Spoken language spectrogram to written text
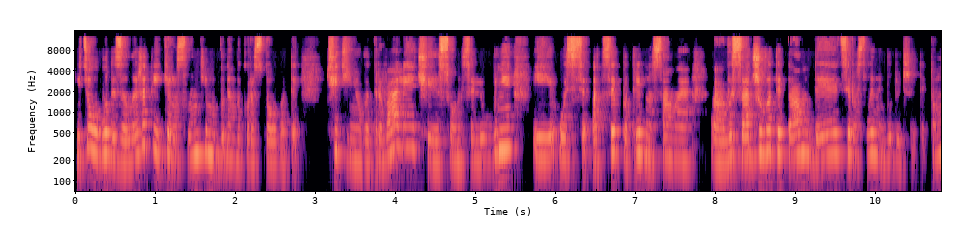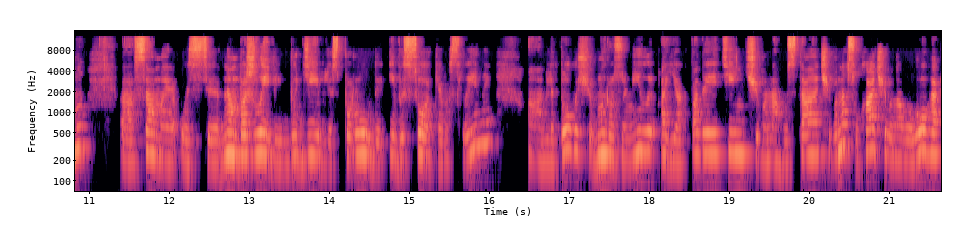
і цього буде залежати, які рослинки ми будемо використовувати, чи тіньовитривалі, чи сонцелюбні, і ось це потрібно саме е, висаджувати там, де ці рослини будуть жити. Тому е, саме ось е, нам важливі будівлі, споруди і високі рослини для того, щоб ми розуміли, а як падає тінь, чи вона густа, чи вона суха, чи вона волога.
